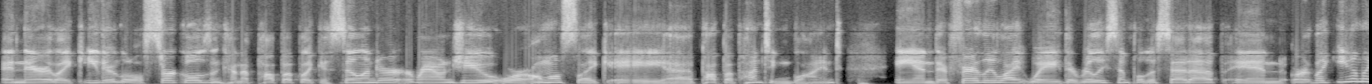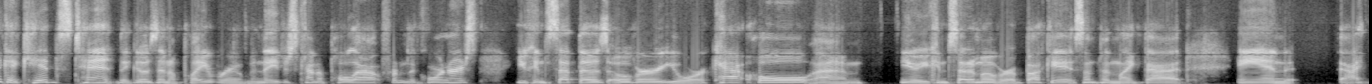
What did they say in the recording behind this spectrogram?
And they're like either little circles and kind of pop up like a cylinder around you or almost like a uh, pop up hunting blind. And they're fairly lightweight. They're really simple to set up and, or like even like a kid's tent that goes in a playroom and they just kind of pull out from the corners. You can set those over your cat hole. Um, you know, you can set them over a bucket, something like that. And I,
